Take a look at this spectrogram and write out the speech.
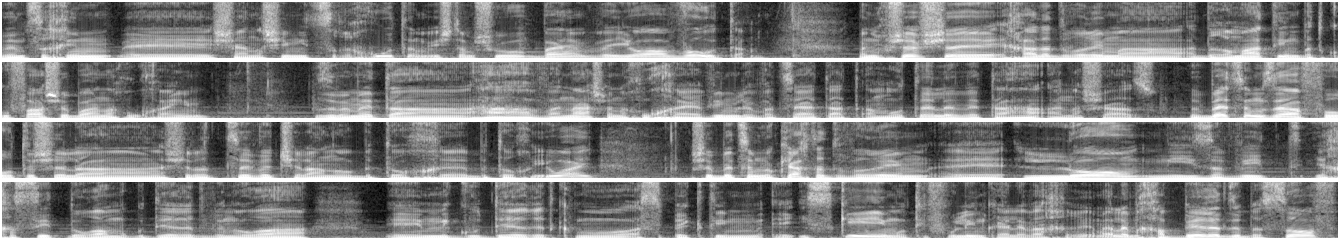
והם צריכים אה, שאנשים יצרכו אותם וישתמשו בהם ויאהבו אותם. ואני חושב שאחד הדברים הדרמטיים בתקופה שבה אנחנו חיים, זה באמת ההבנה שאנחנו חייבים לבצע את ההתאמות האלה ואת האנשה הזו. ובעצם זה הפורטה של, ה, של הצוות שלנו בתוך, אה, בתוך EY, שבעצם לוקח את הדברים אה, לא מזווית יחסית נורא מוגדרת ונורא אה, מגודרת, כמו אספקטים עסקיים או תפעולים כאלה ואחרים, אלא מחבר את זה בסוף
